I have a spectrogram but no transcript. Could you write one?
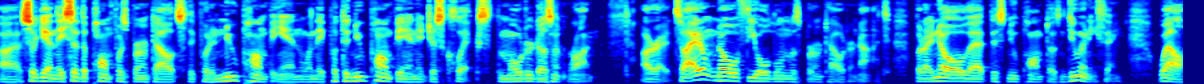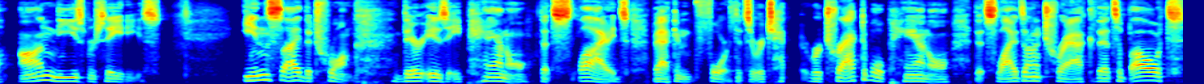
Uh, so again, they said the pump was burnt out, so they put a new pump in. When they put the new pump in, it just clicks. The motor doesn't run. All right. So I don't know if the old one was burnt out or not, but I know that this new pump doesn't do anything. Well, on these Mercedes, inside the trunk, there is a panel that slides back and forth. It's a ret- retractable panel that slides on a track that's about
